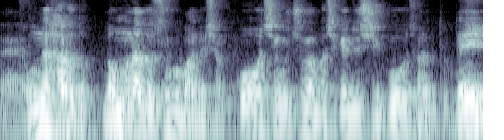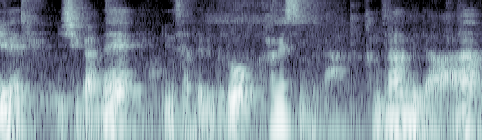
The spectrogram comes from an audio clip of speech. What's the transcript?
예, 오늘 하루도 너무나도 수고 많으셨고 친구 추가 한 번씩 해주시고 저는 또 내일 이 시간에 인사드리도록 하겠습니다. 감사합니다.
